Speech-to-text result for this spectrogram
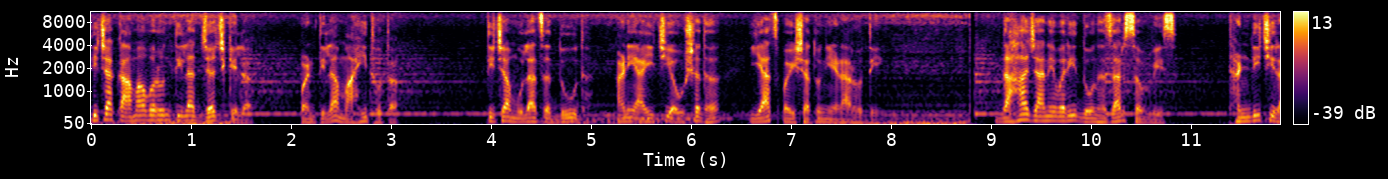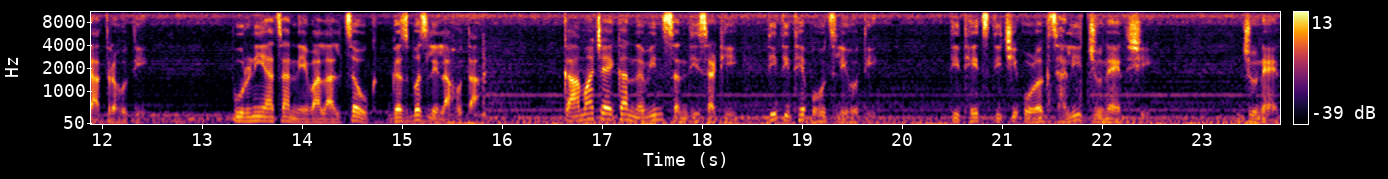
तिच्या कामावरून तिला जज केलं पण तिला माहीत होतं. तिच्या मुलाचं दूध आणि आईची औषधं याच पैशातून येणार होती. दहा जानेवारी दोन हजार सव्वीस थंडीची रात्र होती. पूर्णियाचा नेवालाल चौक गजबजलेला होता. कामाच्या एका नवीन संधीसाठी ती तिथे पोहोचली होती. तिथेच तिची ओळख झाली जुनैदशी. जुनैद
